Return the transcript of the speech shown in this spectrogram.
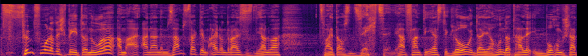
fünf Monate später nur, am, an einem Samstag, dem 31. Januar, 2016 ja, fand die erste Glow in der Jahrhunderthalle in Bochum statt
